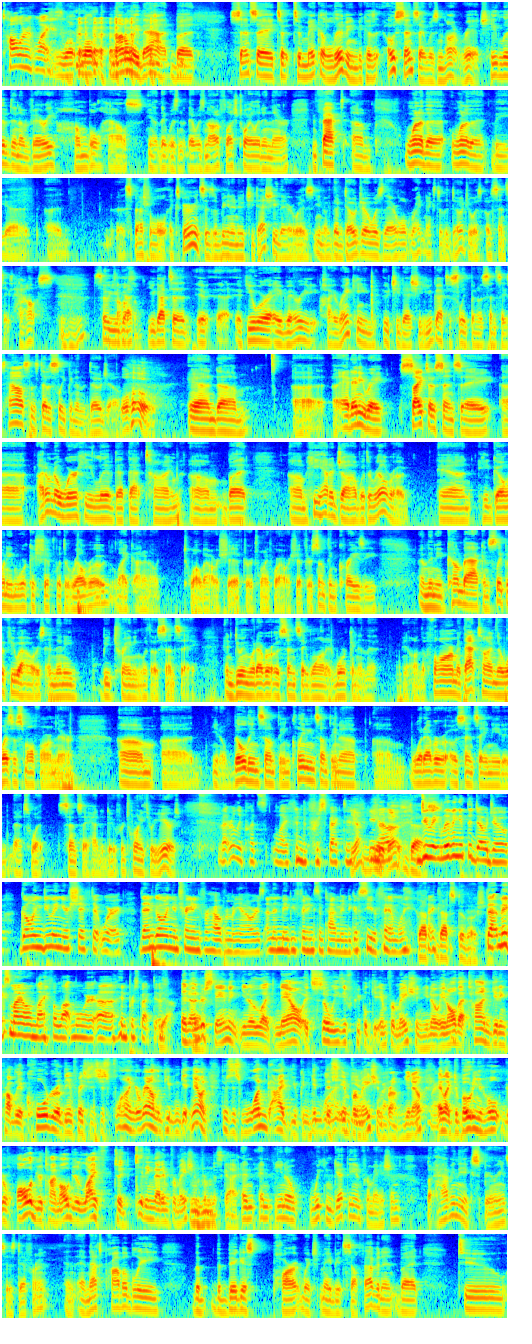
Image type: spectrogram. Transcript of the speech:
tolerant wife. well, well, not only that, but Sensei to, to make a living because Oh Sensei was not rich. He lived in a very humble house. You know, there was there was not a flush toilet in there. In fact, um, one of the one of the the uh, uh, special experiences of being an uchideshi there was you know the dojo was there. Well, right next to the dojo was Oh Sensei's house. So you got awesome. you got to if, uh, if you were a very high ranking uchideshi, you got to sleep in O Sensei's house instead of sleeping in the dojo. Whoa. And um, uh, at any rate, Saito Sensei, uh, I don't know where he lived at that time, um, but um, he had a job with the railroad. And he'd go and he'd work a shift with the railroad, like, I don't know, 12 hour shift or a 24 hour shift or something crazy. And then he'd come back and sleep a few hours, and then he'd be training with O Sensei and doing whatever O Sensei wanted, working in the, you know, on the farm. At that time, there was a small farm there um, uh, you know, building something, cleaning something up, um, whatever O Sensei needed. That's what Sensei had to do for 23 years. That really puts life into perspective. Yeah, you sure know, does. It does. doing living at the dojo, going doing your shift at work, then going and training for however many hours, and then maybe fitting some time in to go see your family. That Like, that's devotion. that makes my own life a lot more uh, in perspective. yeah. And understanding, you know, like now it's so easy for people to get information. You know, in all that time, getting probably a quarter of the information is just flying around that people can get now. And there's this one guy that you can get this One, yeah, information right. from. You know, Right. and like devoting your whole, your all of your time, all of your life to getting that information from this guy. And and you know we can get the information, but having the experience is different, and and that's probably the the biggest part. Which maybe it's self evident, but to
